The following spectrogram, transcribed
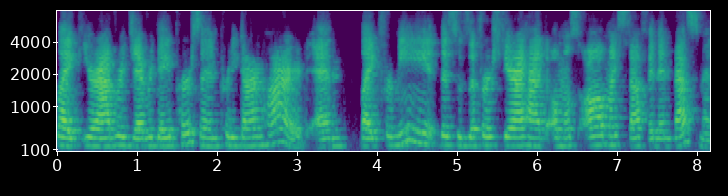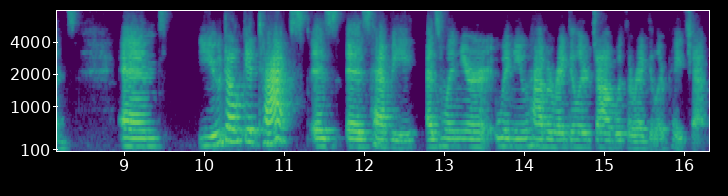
like your average everyday person pretty darn hard. And like for me, this was the first year I had almost all my stuff in investments. And you don't get taxed as as heavy as when you're when you have a regular job with a regular paycheck.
